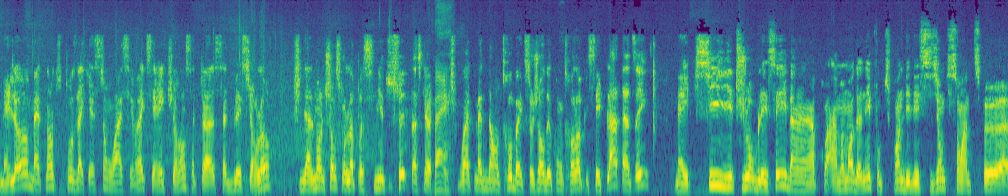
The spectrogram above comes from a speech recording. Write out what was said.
Mais là, maintenant, tu te poses la question, ouais, c'est vrai que c'est récurrent cette, euh, cette blessure-là. Finalement, une chose qu'on l'a pas signé tout de suite parce que Ben. tu pourrais te mettre dans le trouble avec ce genre de contrat-là, puis c'est plate à dire. Mais s'il est toujours blessé, ben à un moment donné, il faut que tu prennes des décisions qui sont un petit peu, euh,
